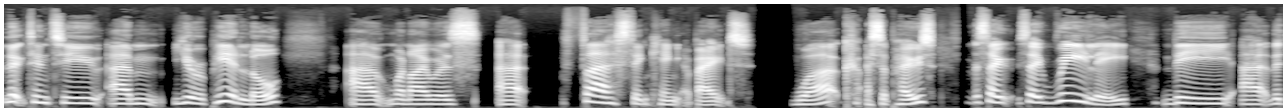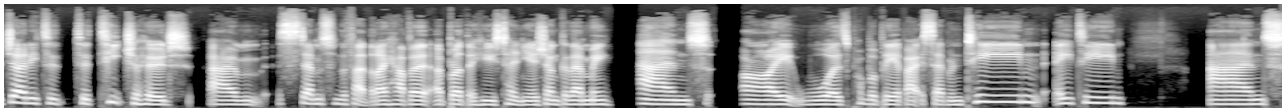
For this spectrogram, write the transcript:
looked into um, European law uh, when I was uh, first thinking about work, I suppose. So so really the uh, the journey to, to teacherhood um, stems from the fact that I have a, a brother who's 10 years younger than me and I was probably about 17, 18 and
